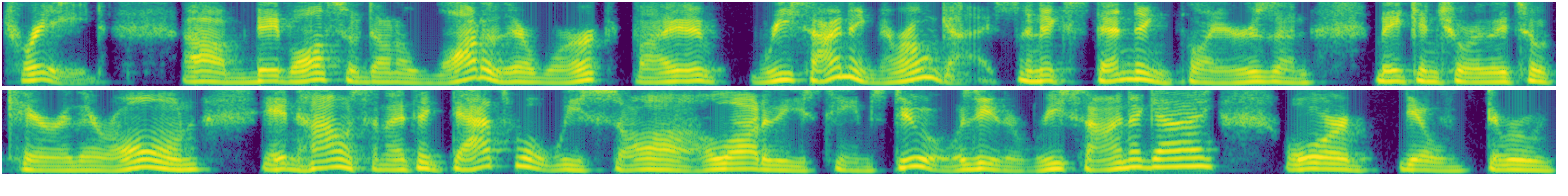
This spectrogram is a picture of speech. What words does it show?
trade. Um, they've also done a lot of their work via re signing their own guys and extending players and making sure they took care of their own in house. And I think that's what we saw a lot of these teams do. It was either re sign a guy or, you know, through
